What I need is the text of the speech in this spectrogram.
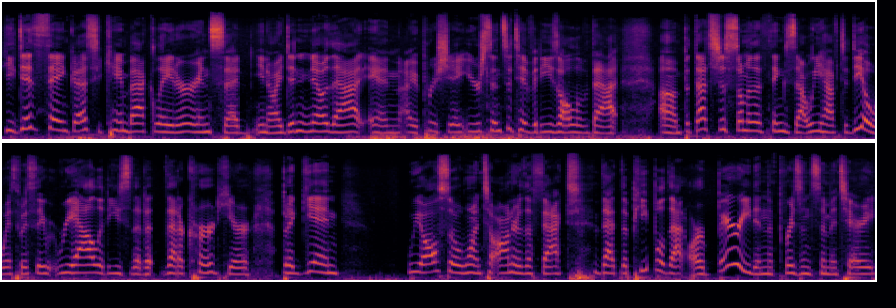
he did thank us. He came back later and said, you know, I didn't know that, and I appreciate your sensitivities, all of that. Um, but that's just some of the things that we have to deal with, with the realities that that occurred here. But again, we also want to honor the fact that the people that are buried in the prison cemetery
